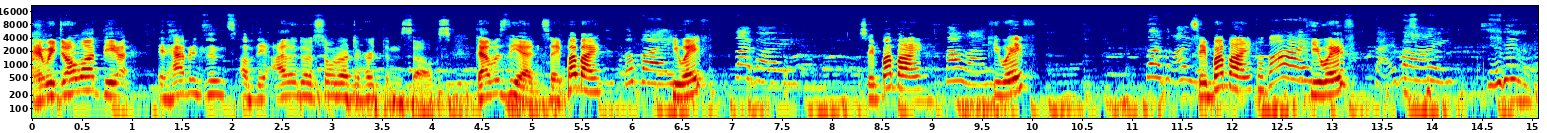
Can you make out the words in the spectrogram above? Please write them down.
And we don't want the uh, inhabitants of the island of Sodor to hurt themselves. That was the end. Say bye-bye. Bye-bye. You wave? Bye-bye. Say bye-bye. Bye-bye. You wave? Bye-bye. Say bye-bye. Bye-bye. You wave? Bye-bye.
